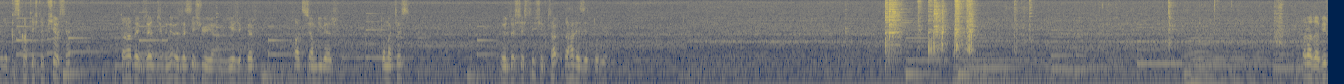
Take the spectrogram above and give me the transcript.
Böyle kısık ateşte pişerse daha da güzel birbirine özdeşleşiyor yani yiyecekler. Patlıcan, biber, domates özdeşleştiği için daha lezzetli oluyor. Arada bir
